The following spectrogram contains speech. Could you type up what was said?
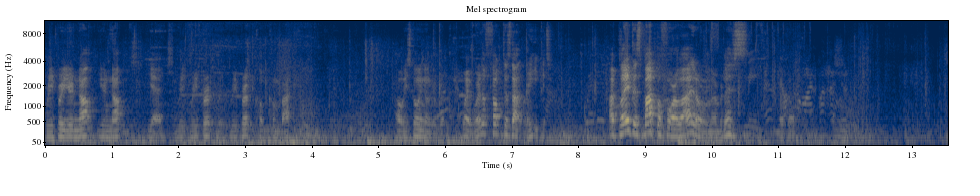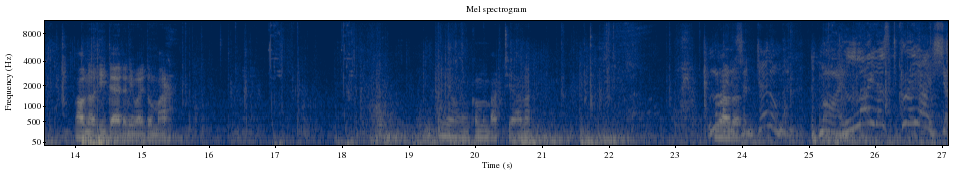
Reaper, you're not, you're not, yeah, Re Reaper, Re Reaper, come, come back. Oh, he's going under. The Wait, where the fuck does that lead? I played this map before, but I don't remember this. Okay. Oh no, he dead anyway, don't matter. No, I'm coming back to you, Anna. Who are Ladies and gentlemen, my latest creation.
